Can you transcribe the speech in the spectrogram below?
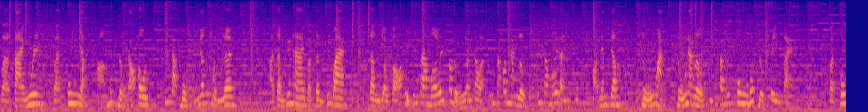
và tài nguyên và thu nhập ở mức độ đó thôi. Chúng ta buộc phải nâng mình lên ở tầng thứ hai và tầng thứ ba. Tầng giàu có thì chúng ta mới có đủ làm sao ạ? À? chúng ta có năng lượng, chúng ta mới là một hỏi nam châm. Đủ mạnh đủ năng lượng thì chúng ta mới thu hút được tiền bạc. Và thu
